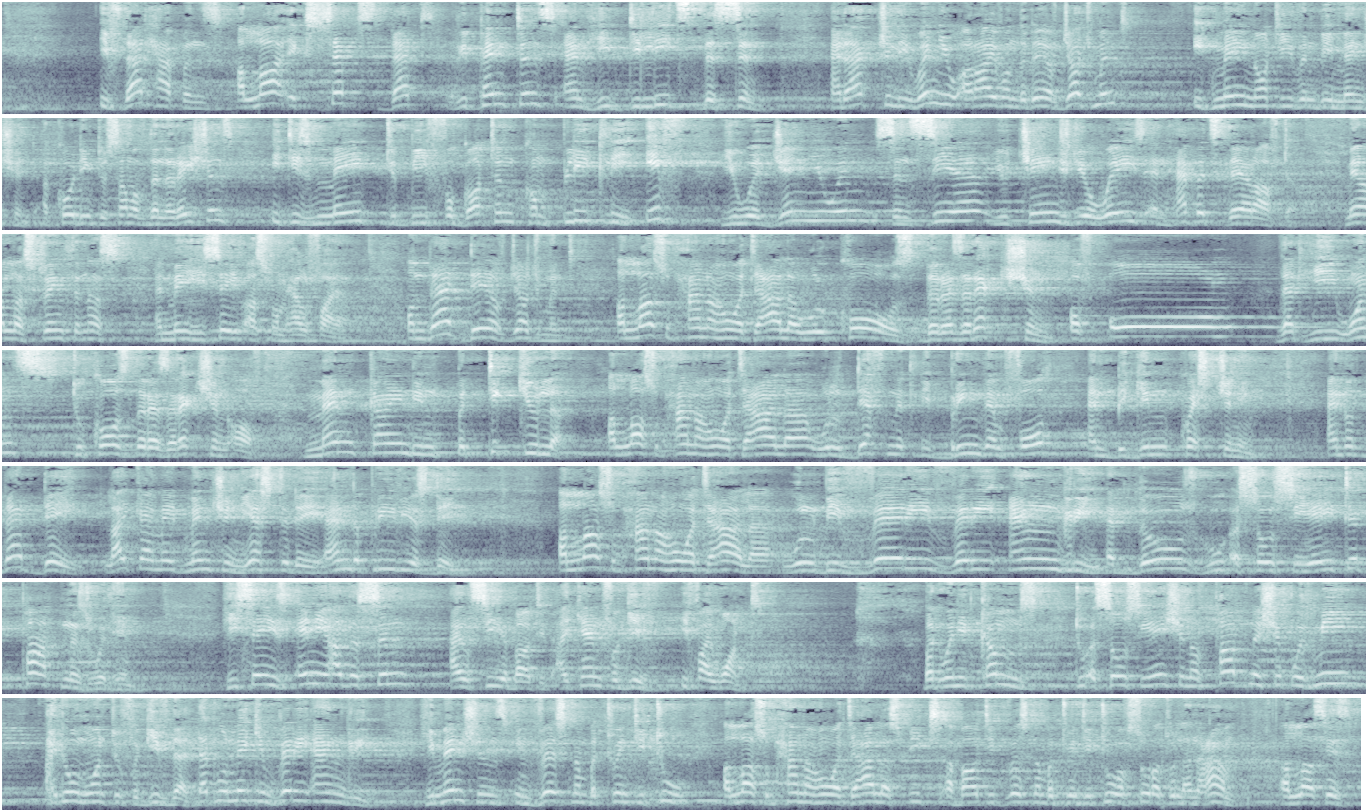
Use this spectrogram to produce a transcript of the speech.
If that happens, Allah accepts that repentance and He deletes the sin. And actually, when you arrive on the day of judgment, it may not even be mentioned. According to some of the narrations, it is made to be forgotten completely if you were genuine, sincere, you changed your ways and habits thereafter. May Allah strengthen us and may He save us from hellfire. On that day of judgment, Allah subhanahu wa ta'ala will cause the resurrection of all that He wants to cause the resurrection of. Mankind in particular, Allah subhanahu wa ta'ala will definitely bring them forth and begin questioning. And on that day, like I made mention yesterday and the previous day, Allah subhanahu wa ta'ala will be very, very angry at those who associated partners with Him. He says, Any other sin, I'll see about it. I can forgive if I want. But when it comes to association of partnership with me, I don't want to forgive that. That will make him very angry. He mentions in verse number 22, Allah subhanahu wa ta'ala speaks about it, verse number 22 of Surah Al-An'am. Allah says,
